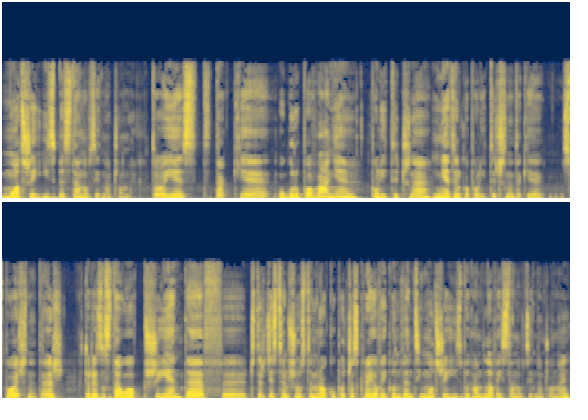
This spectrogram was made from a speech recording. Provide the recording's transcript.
Młodszej Izby Stanów Zjednoczonych. To jest takie ugrupowanie polityczne nie tylko polityczne, takie społeczne też, które zostało przyjęte w 1946 roku podczas Krajowej Konwencji Młodszej Izby Handlowej Stanów Zjednoczonych.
